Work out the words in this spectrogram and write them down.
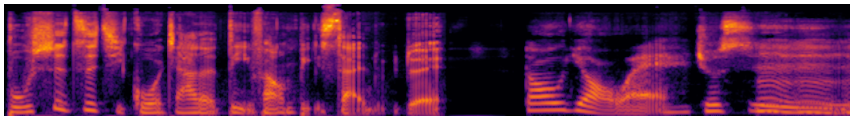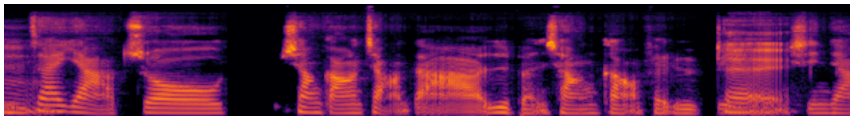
不是自己国家的地方比赛，对不对？都有哎、就是嗯嗯嗯在亚洲，像刚刚讲的啊，日本、香港、菲律对宾、新加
